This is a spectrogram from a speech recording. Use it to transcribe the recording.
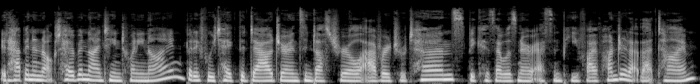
It happened in October 1929, but if we take the Dow Jones Industrial Average returns, because there was no S&P 500 at that time,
